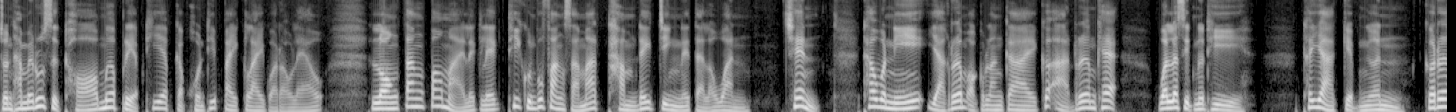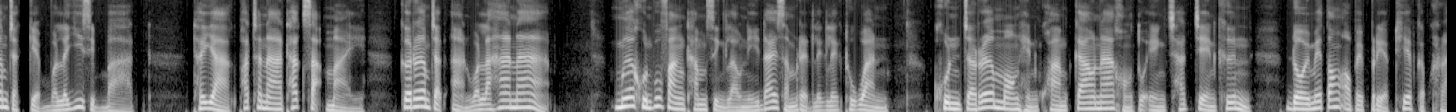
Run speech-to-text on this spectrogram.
จนทำให้รู้สึกท้อเมื่อเปรียบเทียบกับคนที่ไปไกลกว่าเราแล้ว ลองตั้งเป้าหมายเล็กๆ ที่คุณผู้ฟังสามารถทำได้จริงในแต่ละวัน เช่น ถ้าวันนี้อยากเริ่มออกกำลังกาย ก็อาจเริ่มแค่วันละ10นาที ถ้าอยากเก็บเงิน ก็เริ่มจากเก็บวันละ 20 บาท ถ้าอยากพัฒนาทักษะใหม่ ก็เริ่มจากอ่านวันละ5หน้า เมื่อคุณผู้ฟังทำสิ่งเหล่านี้ได้สำเร็จเล็ก ๆ ทุกวันคุณจะเริ่มมองเห็นความก้าวหน้าของตัวเองชัดเจนขึ้น โดยไม่ต้องเอาไปเปรียบเทียบกับใคร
